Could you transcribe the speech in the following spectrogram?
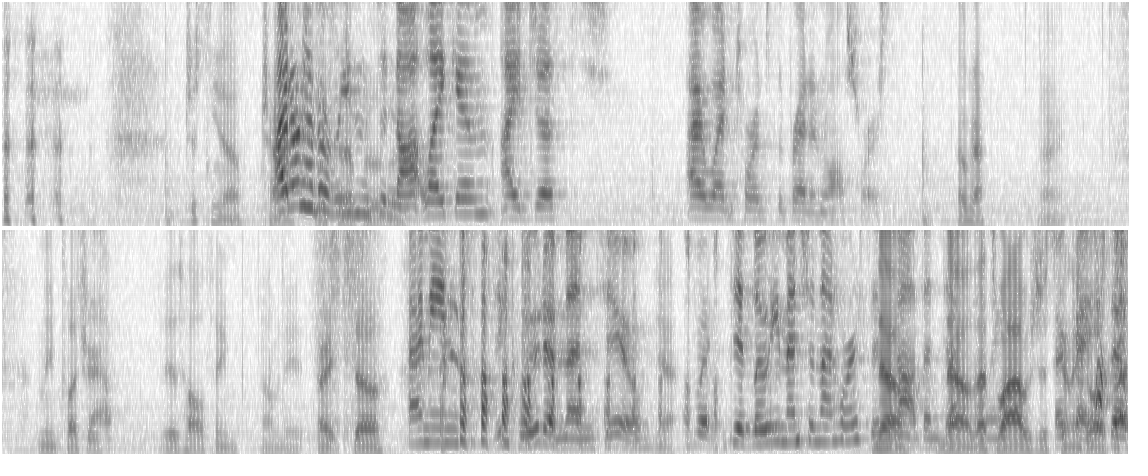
Just you know, trying I don't have a reason to not like him. I just I went towards the Brendan Walsh horse. Okay, all right. I mean, Pletcher So. is Hall of Fame nominated. All right, so I mean, just include him then too. Yeah. But did Louis mention that horse? If no, not, then no, that's why I was just gonna Okay, go so-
